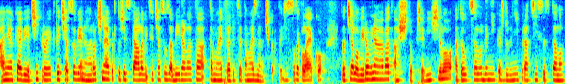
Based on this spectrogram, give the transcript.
a nějaké větší projekty časově náročné, protože stále více času zabírala ta, ta moje tradice, ta moje značka. Takže se to takhle jako začalo vyrovnávat, až to převýšilo a tou celodenní, každodenní prací se stalo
